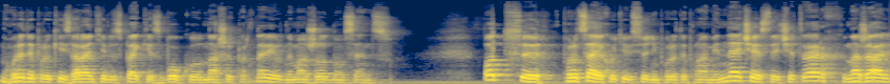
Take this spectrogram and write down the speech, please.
говорити про якісь гарантії безпеки з боку наших партнерів немає жодного сенсу. От е, про це я хотів сьогодні говорити в програмі Нечистий четверг. На жаль,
